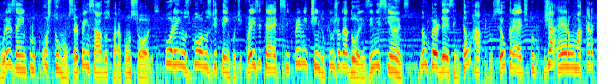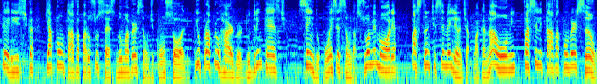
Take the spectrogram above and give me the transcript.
por exemplo, costumam ser pensados para consoles. Porém, os bônus de tempo de Crazy Taxi, permitindo que os jogadores iniciantes não perdessem tão rápido seu crédito, já eram uma característica que apontava para o sucesso numa versão de console. E o próprio hardware do Dreamcast, sendo com exceção da sua memória, bastante semelhante à placa Naomi, facilitava a conversão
